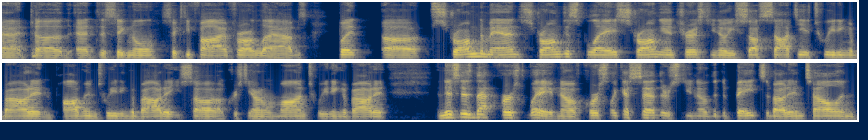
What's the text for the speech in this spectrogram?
at uh, at the Signal 65 for our labs, but uh, strong demand, strong display, strong interest. You know, you saw Satya tweeting about it and Pavan tweeting about it. You saw Cristiano Amon tweeting about it. And this is that first wave. Now, of course, like I said, there's, you know, the debates about Intel and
